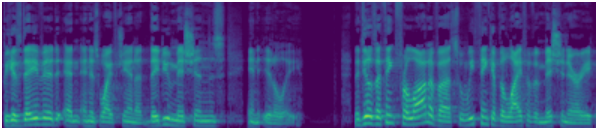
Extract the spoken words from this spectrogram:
Because David and, and his wife Janet, they do missions in Italy. The deal is, I think for a lot of us, when we think of the life of a missionary,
